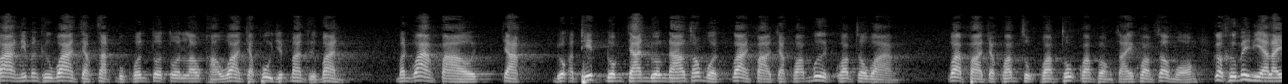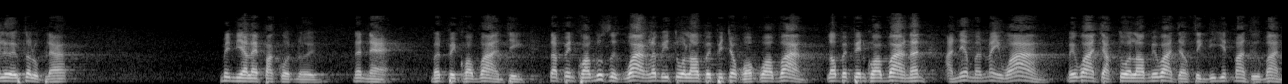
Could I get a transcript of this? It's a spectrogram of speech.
ว่างนี้มันคือว่างจากสัตว์บุคคลตัวตนเราเขาว่างจากผู้ยึดมั่นถือมั่นมันว่างเปล่าจากดวงอาทิตย์ดวงจันทร์ดวงดาวทั้งหมดว่างเปล่าจากความมืดความสว่าง ว่าปล่าจากความสุขความทุกข์ความผ่องใสความเศร้าหมอง ก็คือไม่มีอะไรเลยสรุปแล้ว ไม่มีอะไรปรากฏเลย นั่นแน่มันเป็นความว่างจริง แต่เป็นความรู้สึกว่างแล้วมีตัวเราไปเป็นเจ้าของความว่าง เราไปเป็นความว่างนั้น อันนี้มันไม่ว่าง ไม่ว่างจากตัวเราไม่ว่างจากสิ่งที่ยึดมั่นถือมั่น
